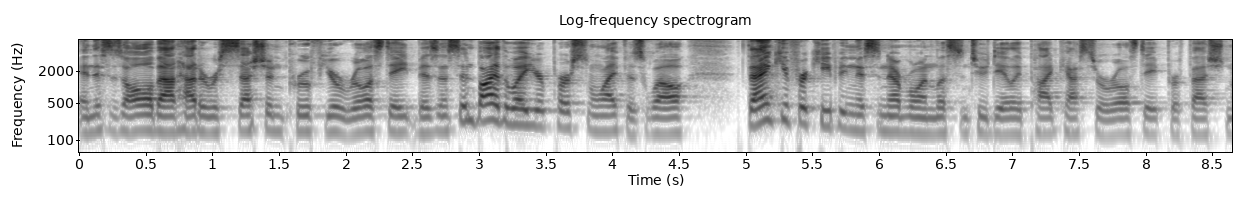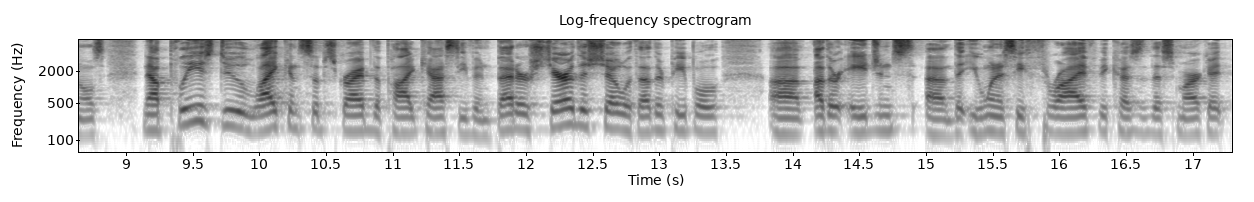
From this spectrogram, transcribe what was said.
And this is all about how to recession proof your real estate business. And by the way, your personal life as well. Thank you for keeping this the number one listen to daily podcast for real estate professionals. Now, please do like and subscribe the podcast. Even better, share the show with other people, uh, other agents uh, that you want to see thrive because of this market.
